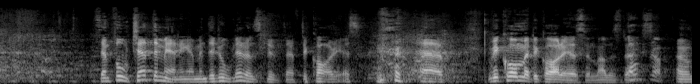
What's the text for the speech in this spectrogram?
Sen fortsätter meningen, men det är roligare att sluta efter karies. Eh, Vi kommer till kariesen alldeles strax. Ja.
